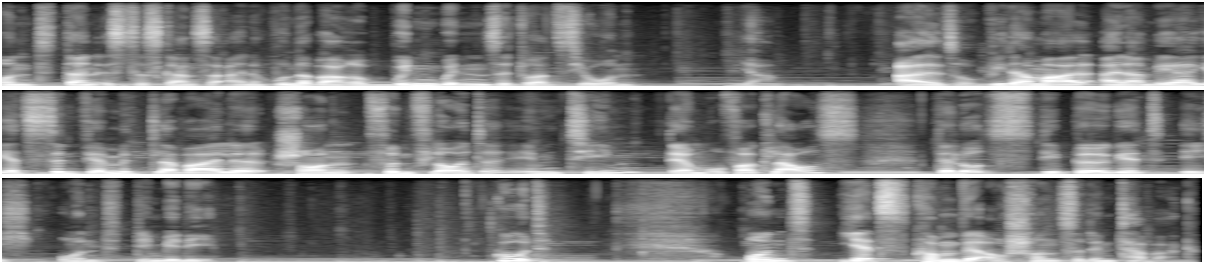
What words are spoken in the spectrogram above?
Und dann ist das Ganze eine wunderbare Win-Win-Situation. Ja. Also, wieder mal einer mehr. Jetzt sind wir mittlerweile schon fünf Leute im Team. Der Mofa Klaus, der Lutz, die Birgit, ich und die Mini. Gut. Und jetzt kommen wir auch schon zu dem Tabak.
